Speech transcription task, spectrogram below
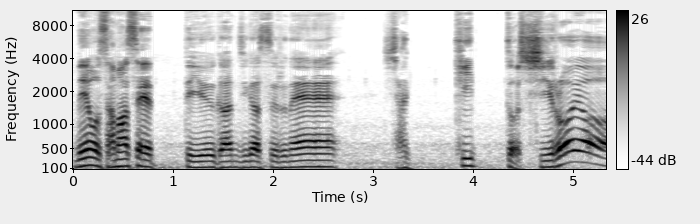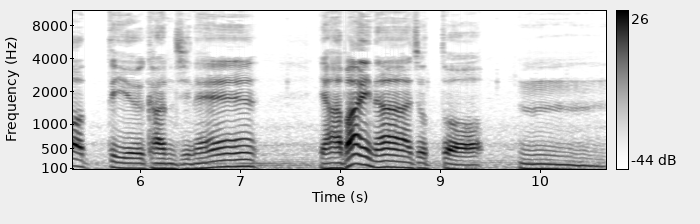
目を覚ませっていう感じがするね。シャッキッとしろよっていう感じね。やばいなちょっと。うん。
